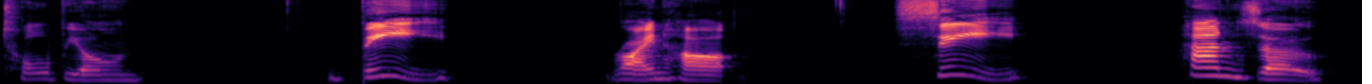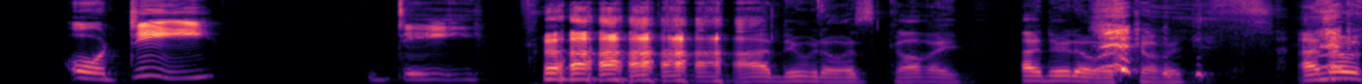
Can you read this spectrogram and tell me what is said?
Torbjorn, B, Reinhardt, C, Hanzo, or D, D? I knew that was coming. I knew that was coming. I know.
